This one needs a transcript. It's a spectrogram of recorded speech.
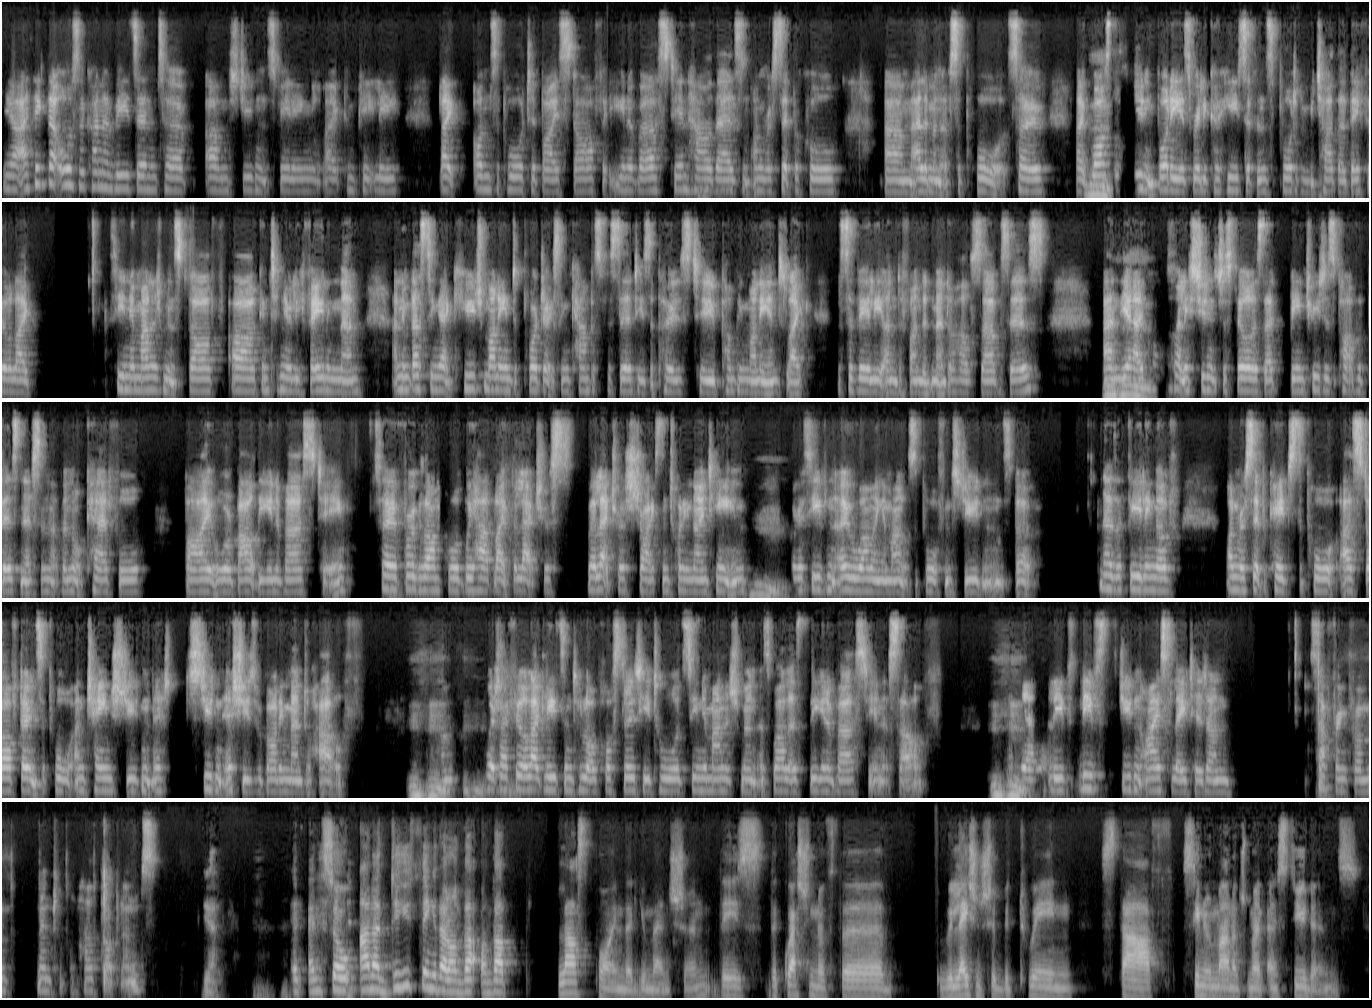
yeah i think that also kind of leads into um, students feeling like completely like unsupported by staff at university and how mm-hmm. there's an unreciprocal um, element of support so like whilst mm. the student body is really cohesive and supportive of each other they feel like senior management staff are continually failing them and investing like huge money into projects and campus facilities opposed to pumping money into like the severely underfunded mental health services. And mm-hmm. yeah, consequently students just feel as they're being treated as part of a business and that they're not cared for by or about the university. So for example, we have like the lecturers, the lecturer strikes in 2019. Mm. We received an overwhelming amount of support from students, but there's a feeling of unreciprocated support as staff don't support and change student student issues regarding mental health mm-hmm, um, mm-hmm. which I feel like leads into a lot of hostility towards senior management as well as the university in itself. Mm-hmm. Yeah, leaves leaves student isolated and suffering from mental health problems. Yeah. And, and so Anna, do you think that on that on that last point that you mentioned, there's the question of the relationship between staff, senior management, and students.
